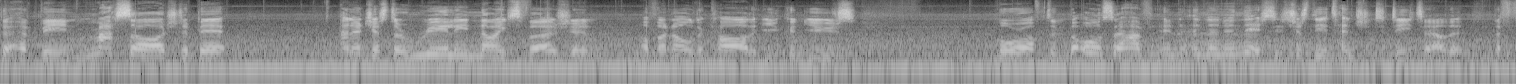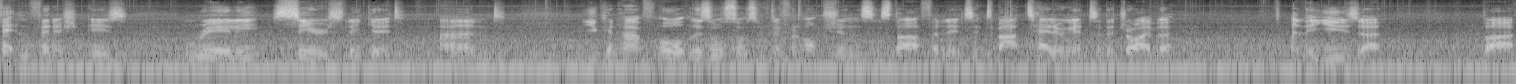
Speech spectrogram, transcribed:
that have been massaged a bit and are just a really nice version of an older car that you can use more often, but also have, in, and then in this, it's just the attention to detail. That the fit and finish is really seriously good, and you can have all. There's all sorts of different options and stuff, and it's it's about tailoring it to the driver and the user but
